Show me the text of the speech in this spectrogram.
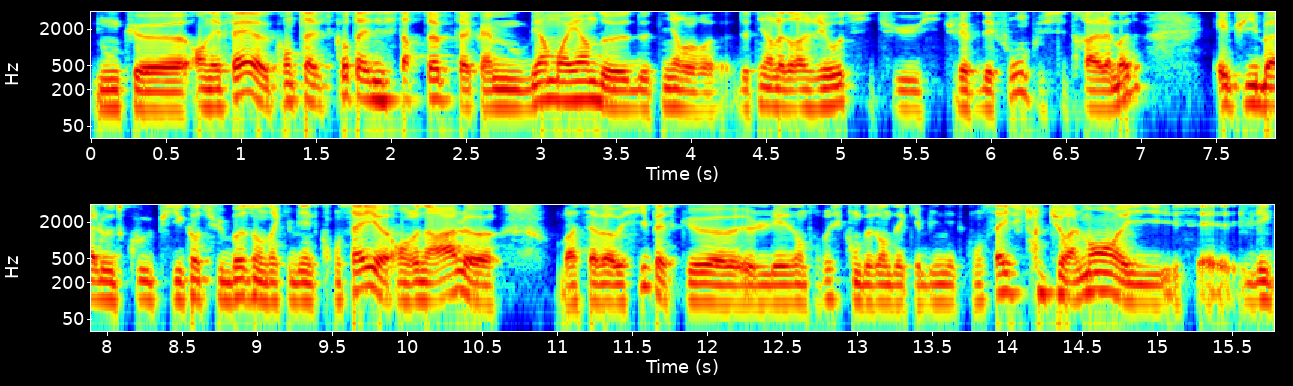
Donc en effet, quand tu as, quand as une startup, tu as quand même bien moyen de, de, tenir, de tenir la dragée haute si tu, si tu lèves des fonds. En plus, c'est très à la mode. Et puis bah l'autre coup, puis quand tu bosses dans un cabinet de conseil, en général, euh, bah ça va aussi parce que euh, les entreprises qui ont besoin des cabinets de conseil, structurellement, ils, les,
